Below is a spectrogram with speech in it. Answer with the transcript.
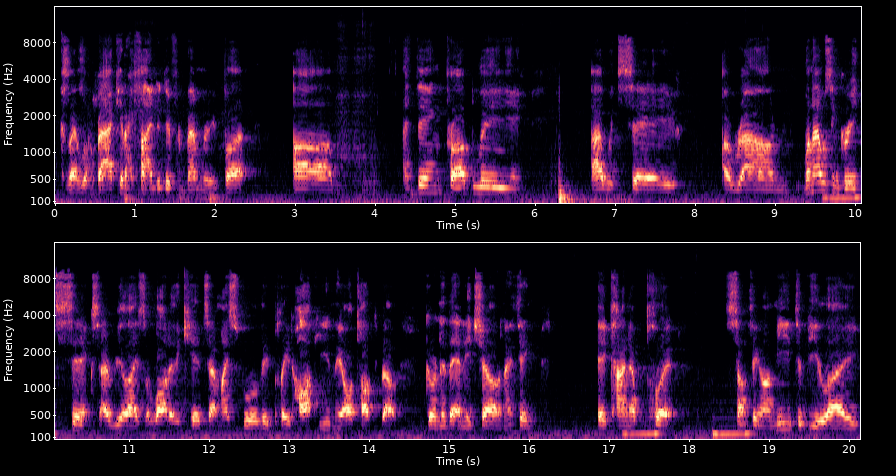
because I look back and I find a different memory. But um, I think probably I would say around when I was in grade six, I realized a lot of the kids at my school they played hockey and they all talked about going to the NHL, and I think it kind of put something on me to be like,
